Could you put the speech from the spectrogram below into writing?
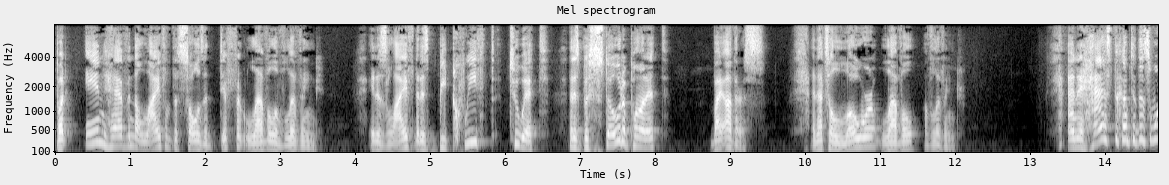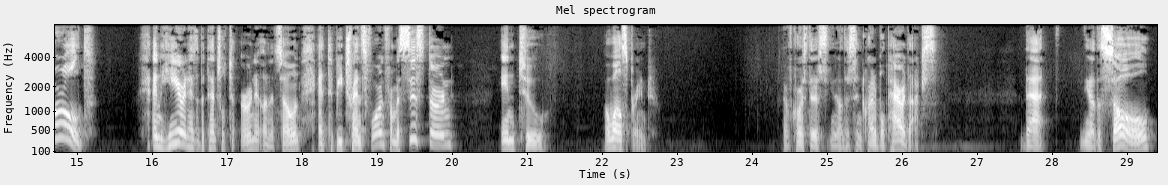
But in heaven, the life of the soul is a different level of living. It is life that is bequeathed to it, that is bestowed upon it by others. And that's a lower level of living. And it has to come to this world. And here it has the potential to earn it on its own and to be transformed from a cistern into a wellspring. And of course, there's, you know, this incredible paradox that, you know, the soul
